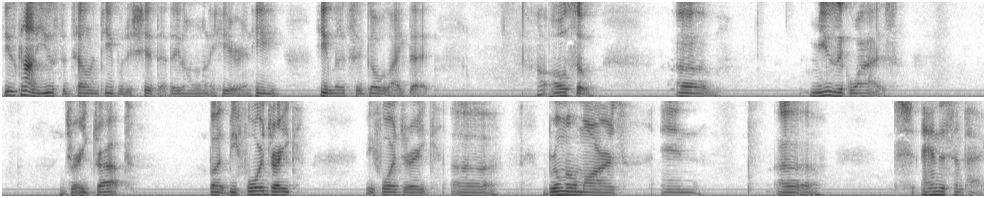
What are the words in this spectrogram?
he's kind of used to telling people the shit that they don't want to hear, and he he lets it go like that. Uh, also, uh, music wise, Drake dropped, but before Drake, before Drake, uh, Bruno Mars and uh, Anderson .Paak,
